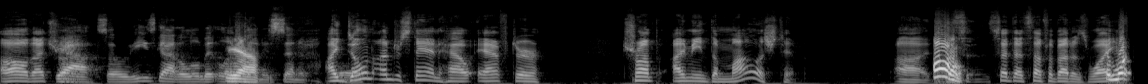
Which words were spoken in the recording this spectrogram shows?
Oh, that's right. Yeah, so he's got a little bit left Yeah. on his Senate. I So- don't understand how after Trump, I mean, demolished him. Uh, Oh. said that stuff about his wife. What-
